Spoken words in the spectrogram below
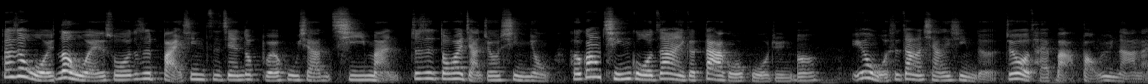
但是我认为说，就是百姓之间都不会互相欺瞒，就是都会讲究信用。何况秦国这样一个大国国君，呢，因为我是这样相信的，所以我才把宝玉拿来。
